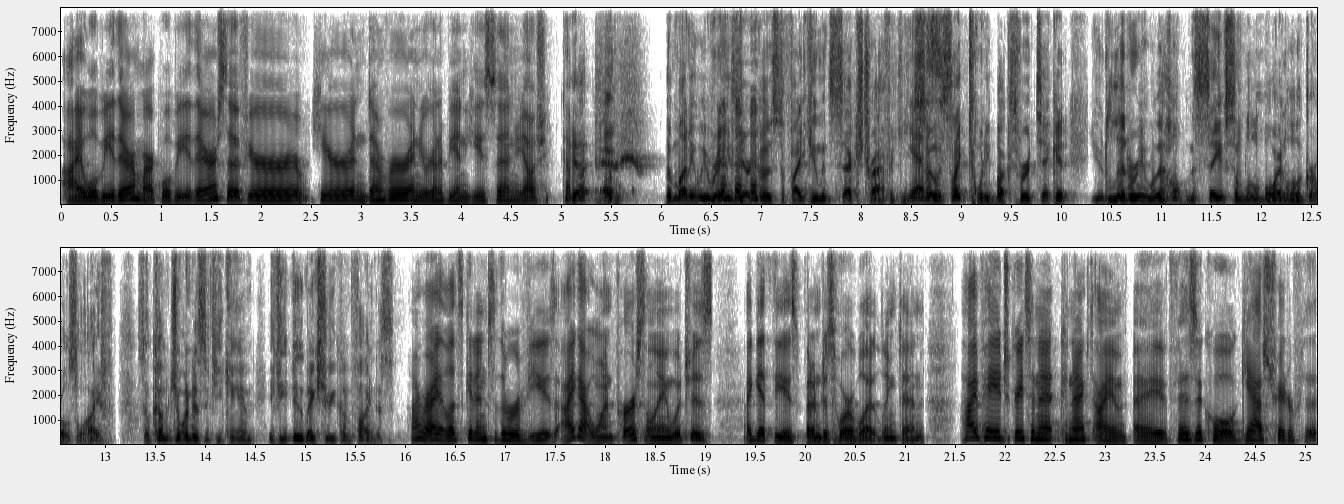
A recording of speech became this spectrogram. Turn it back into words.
I will be there. Mark will be there. So if you're here in Denver and you're going to be in Houston, y'all should come. Yeah. the- the money we raise there goes to fight human sex trafficking. Yes. So it's like 20 bucks for a ticket. You literally will help to save some little boy little girl's life. So come join us if you can. If you do, make sure you come find us. All right, let's get into the reviews. I got one personally, which is I get these, but I'm just horrible at LinkedIn. Hi, Paige. Great to connect. I am a physical gas trader for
